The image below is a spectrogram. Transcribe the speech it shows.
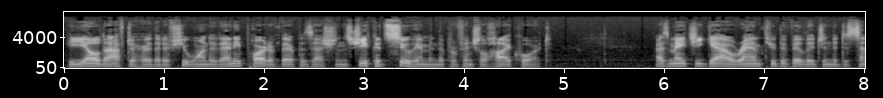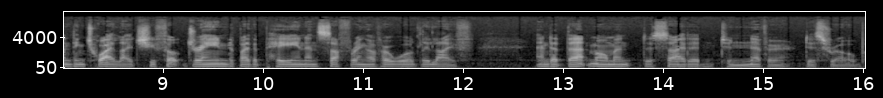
He yelled after her that if she wanted any part of their possessions, she could sue him in the provincial high court. As Mae Chee Kaew ran through the village in the descending twilight, she felt drained by the pain and suffering of her worldly life, and at that moment decided to never disrobe.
